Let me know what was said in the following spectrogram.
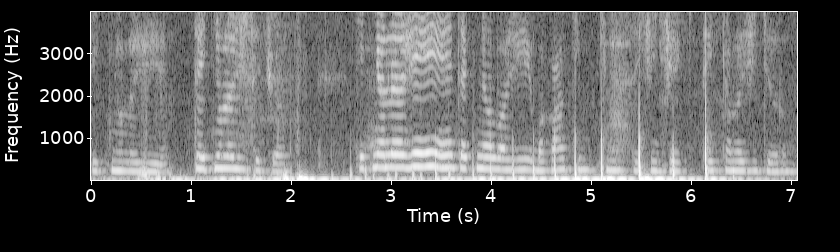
Teknoloji. Teknoloji seçiyorum. Teknoloji, teknoloji. Bakalım kim kimi seçecek. Teknoloji diyorum.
